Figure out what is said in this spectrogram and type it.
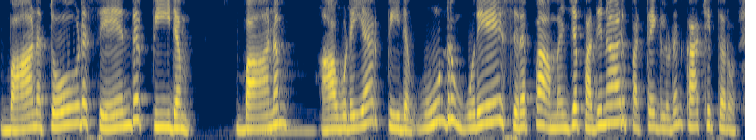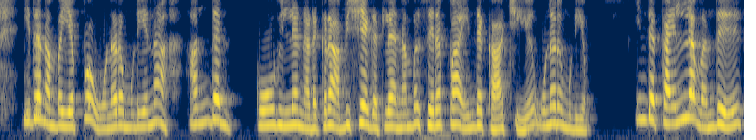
பானத்தோட சேர்ந்த பீடம். பானம் ஆவுடையார் பீடம். மூன்றும் ஒரே சிறப்பாக அமைஞ்ச பதினாறு பட்டைகளுடன் காட்சி தரும். இதை நம்ம எப்போ உணர முடியும்னா அந்த கோவிலில் நடக்கிற அபிஷேகத்தில் நம்ம சிறப்பாக இந்த காட்சியை உணர முடியும். இந்த கல்லை வந்து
